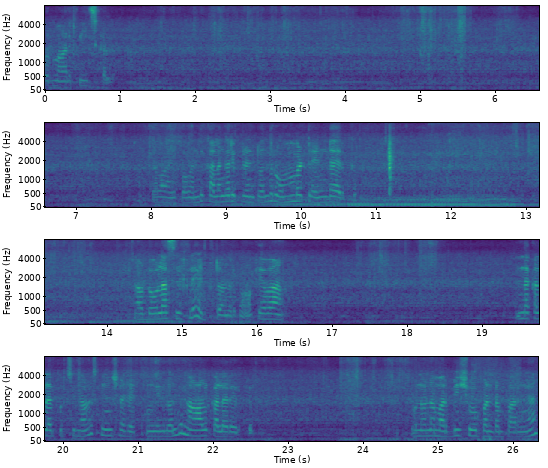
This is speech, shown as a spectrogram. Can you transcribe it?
ஒரு மாதிரி பீச் கலர் ஓகேவா இப்போ வந்து கலங்கரி பிரிண்ட் வந்து ரொம்ப ட்ரெண்டாக இருக்குது நான் டோலா சில்கில் எடுத்துகிட்டு வந்திருக்கோம். ஓகேவா இந்த கலர் பிடிச்சிருந்தாலும் ஸ்க்ரீன்ஷாட் எடுத்துக்கோங்க. இதில் வந்து நாலு கலர் இருக்குது ஒன்று ஒன்று மறுபடியும் ஷோ பண்ணுறேன் பாருங்கள்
